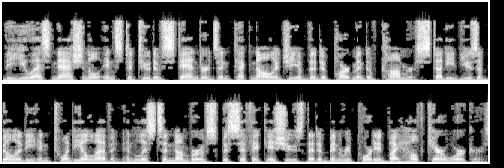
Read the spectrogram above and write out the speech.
The U.S. National Institute of Standards and Technology of the Department of Commerce studied usability in 2011 and lists a number of specific issues that have been reported by health care workers.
